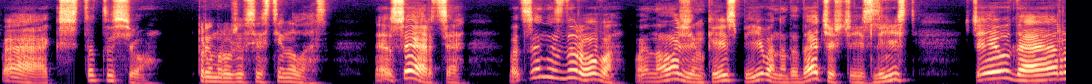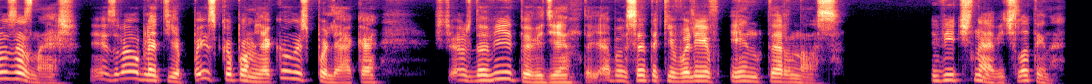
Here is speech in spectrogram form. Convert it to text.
Так, статусю, примружився стінолаз. Серце, бо це нездорово. Вино, жінки, співа, на додачу ще й злість, ще й удару зазнаєш, і зроблять єпископом якогось поляка. Що ж до відповіді, то я би все-таки волів інтернос. Віч навіч латина.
